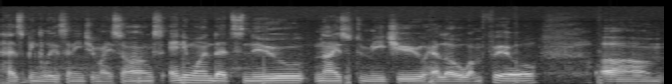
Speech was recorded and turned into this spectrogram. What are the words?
has been listening to my songs. Anyone that's new, nice to meet you. Hello, I'm Phil. Um,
